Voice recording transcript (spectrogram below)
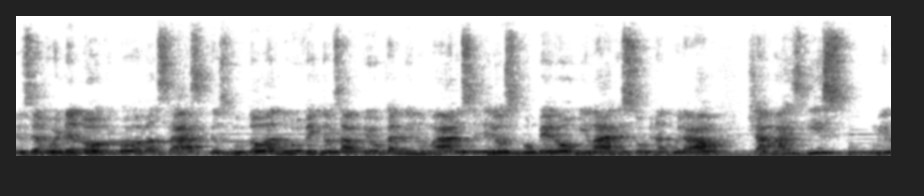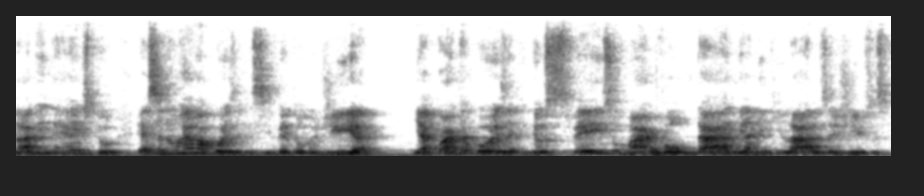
Deus ordenou que o povo avançasse, Deus mudou a nuvem, Deus abriu o caminho no mar, ou seja, Deus operou um milagre sobrenatural jamais visto, um milagre inédito. Essa não é uma coisa que se vê todo dia. E a quarta coisa é que Deus fez o mar voltar e aniquilar os egípcios.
